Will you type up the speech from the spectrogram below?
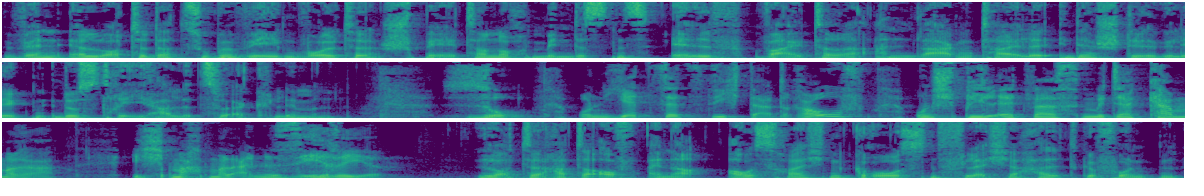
wenn er Lotte dazu bewegen wollte, später noch mindestens elf weitere Anlagenteile in der stillgelegten Industriehalle zu erklimmen. So, und jetzt setz dich da drauf und spiel etwas mit der Kamera. Ich mach mal eine Serie. Lotte hatte auf einer ausreichend großen Fläche Halt gefunden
